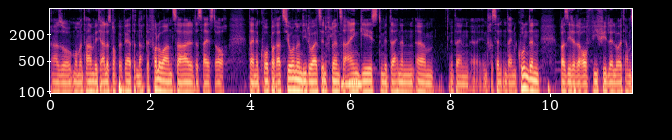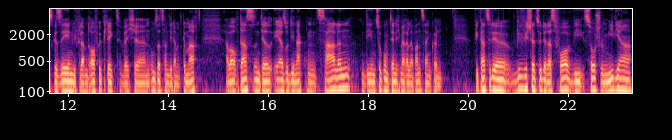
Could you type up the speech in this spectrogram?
Also momentan wird ja alles noch bewertet nach der Followeranzahl. Das heißt auch deine Kooperationen, die du als Influencer eingehst mit deinen ähm, mit deinen äh, Interessenten, deinen Kunden, basiert ja darauf, wie viele Leute haben es gesehen, wie viele haben draufgeklickt, welchen Umsatz haben die damit gemacht. Aber auch das sind ja eher so die nackten Zahlen, die in Zukunft ja nicht mehr relevant sein können. Wie kannst du dir, wie, wie stellst du dir das vor, wie Social Media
